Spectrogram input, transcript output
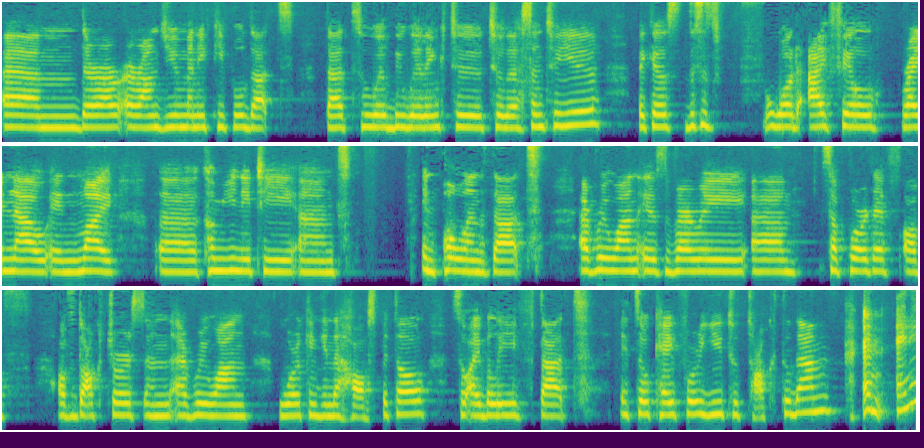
um, there are around you many people that that will be willing to to listen to you because this is what I feel right now in my uh, community and in Poland that everyone is very um, supportive of of doctors and everyone working in the hospital. So I believe that it's okay for you to talk to them. And any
